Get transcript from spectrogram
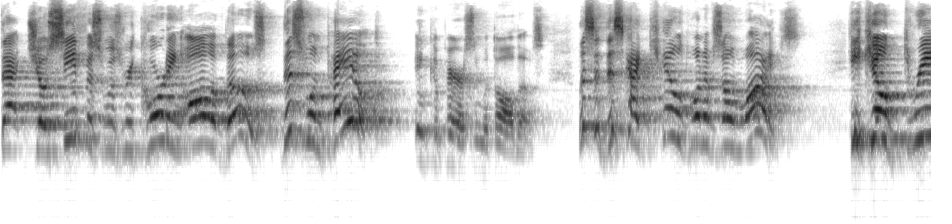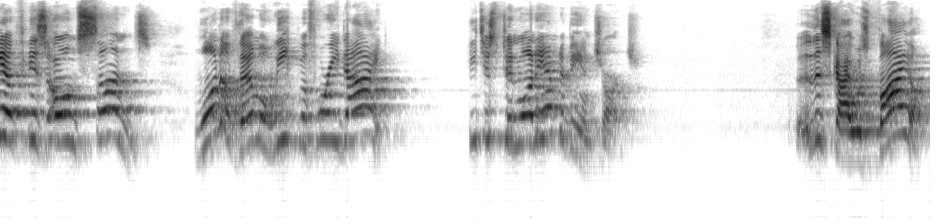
that Josephus was recording all of those. This one paled in comparison with all those. Listen, this guy killed one of his own wives. He killed three of his own sons, one of them a week before he died. He just didn't want him to be in charge. This guy was vile.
